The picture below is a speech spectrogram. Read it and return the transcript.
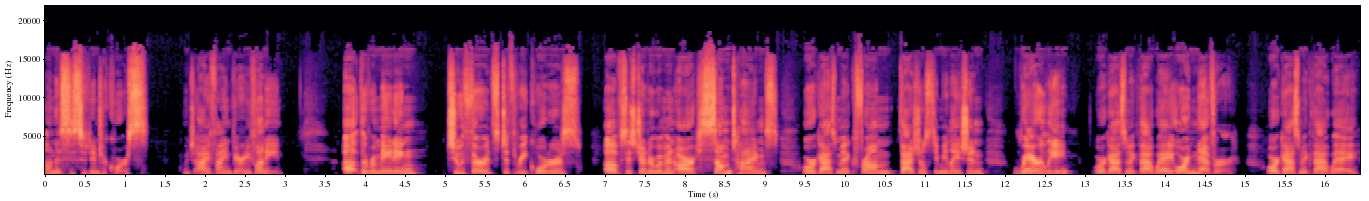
unassisted intercourse, which I find very funny. Uh, the remaining two thirds to three quarters of cisgender women are sometimes orgasmic from vaginal stimulation, rarely orgasmic that way, or never orgasmic that way.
